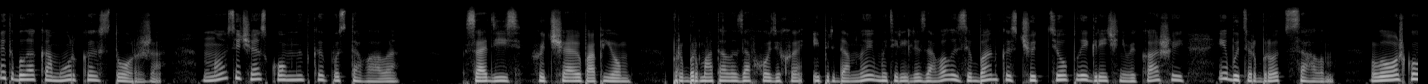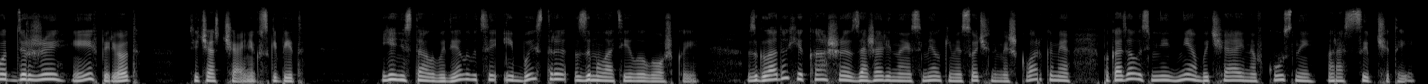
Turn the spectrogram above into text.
это была коморка сторожа. Но сейчас комнатка пустовала. «Садись, хоть чаю попьем», — пробормотала завходиха, и передо мной материализовалась банка с чуть теплой гречневой кашей и бутерброд с салом. «Ложку вот держи и вперед. Сейчас чайник вскипит». Я не стала выделываться и быстро замолотила ложкой. С голодухи каша, зажаренная с мелкими сочными шкварками, показалась мне необычайно вкусной, рассыпчатой.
